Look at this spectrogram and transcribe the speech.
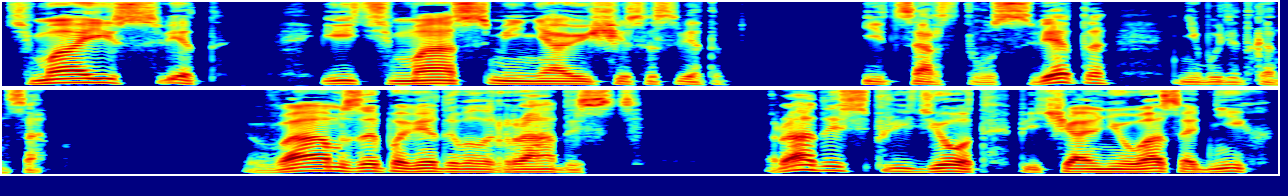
Тьма и свет, и тьма, сменяющаяся светом. И царству света не будет конца. Вам заповедовал радость. Радость придет, печаль не у вас одних.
